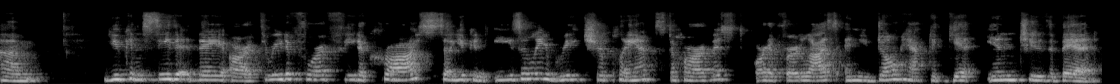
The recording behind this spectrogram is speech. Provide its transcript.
Um, you can see that they are three to four feet across, so you can easily reach your plants to harvest or to fertilize, and you don't have to get into the bed.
